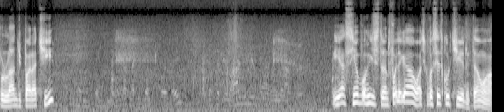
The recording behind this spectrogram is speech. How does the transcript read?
o lado de Paraty. E assim eu vou registrando. Foi legal, acho que vocês curtiram. Então, ó,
